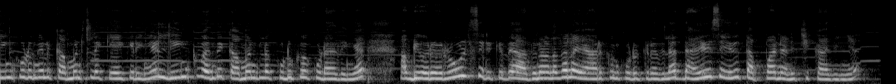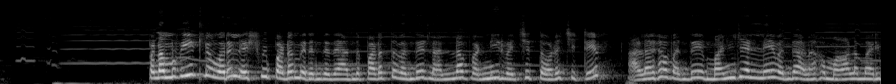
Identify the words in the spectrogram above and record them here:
லிங்க் கொடுங்கன்னு கமெண்ட்ஸில் கேட்குறீங்க லிங்க் வந்து கமெண்ட்டில் கொடுக்கக்கூடாதுங்க அப்படி ஒரு ரூல்ஸ் இருக்குது. அதனால தான் நான் யாருக்கும் கொடுக்குறதில்ல. தயவுசெய்து தப்பாக நினச்சிக்காதீங்க. இப்போ நம்ம வீட்டில் ஒரு லக்ஷ்மி படம் இருந்தது. அந்த படத்தை வந்து நல்லா பன்னீர் வச்சு தொடச்சிட்டு அழகாக வந்து மஞ்சள்லே வந்து அழகாக மாலை மாதிரி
